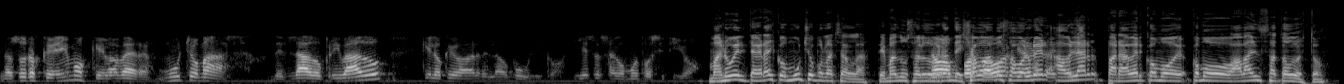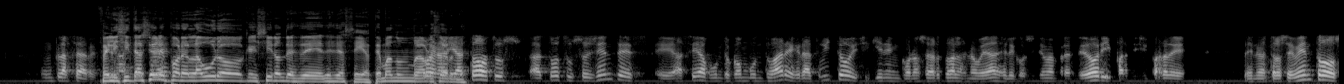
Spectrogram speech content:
nosotros creemos que va a haber mucho más del lado privado que lo que va a haber del lado público. Y eso es algo muy positivo. Manuel, te agradezco mucho por la charla. Te mando un saludo No, grande. Ya vamos favor, a volver a hablar para ver cómo, cómo avanza todo esto. Un placer. Felicitaciones Gracias, ¿eh? por el laburo que hicieron desde, desde ASEA. Te mando un abrazo Bueno, y grande. a todos tus a todos tus oyentes, eh, acea.com.ar es gratuito y si quieren conocer todas las novedades del ecosistema emprendedor y participar de, de nuestros eventos,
